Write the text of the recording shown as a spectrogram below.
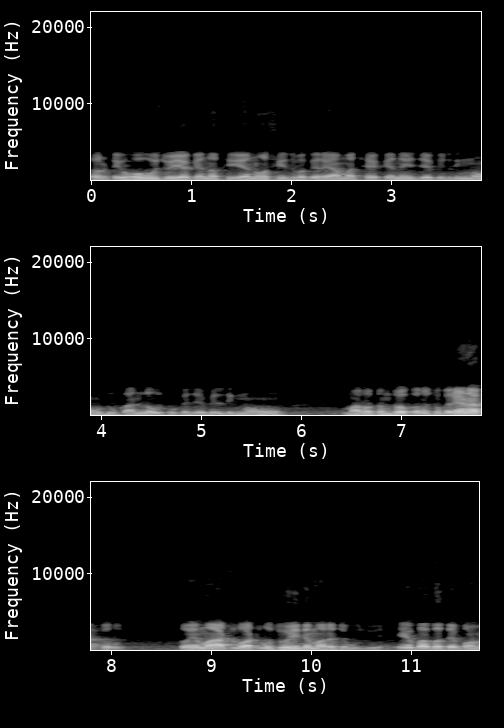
સર્ટી હોવું જોઈએ કે નથી એનઓસીઝ વગેરે આમાં છે કે નહીં, જે બિલ્ડિંગમાં હું દુકાન લઉં છું કે જે બિલ્ડિંગમાં હું મારો ધંધો કરું છું કે રહેણાંક કરું છું, તો એમાં આટલું આટલું જોઈને મારે જવું જોઈએ. એ બાબતે પણ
